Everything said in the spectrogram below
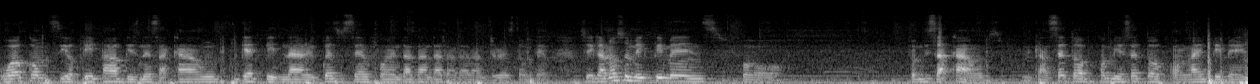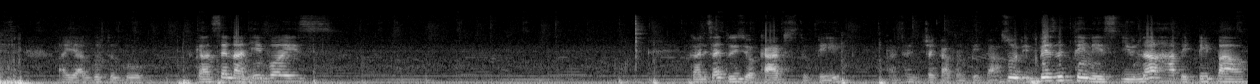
Welcome to your paypal business account. Get paid now. Request to send funds that and that and that and the rest of them. So you can also make payments for from this account. You can set up come here set up online payment and you are good to go can send an invoice you can decide to use your cards to pay try to check out on PayPal. So the basic thing is you now have a PayPal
